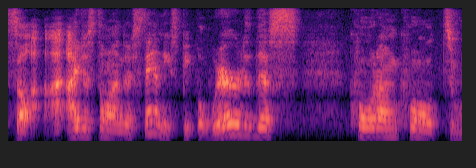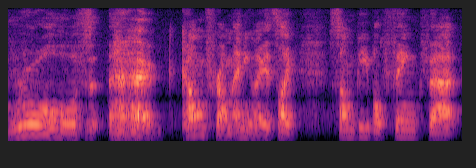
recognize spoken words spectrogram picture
So I, I just don't understand these people. Where did this quote-unquote rules come from anyway? It's like some people think that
